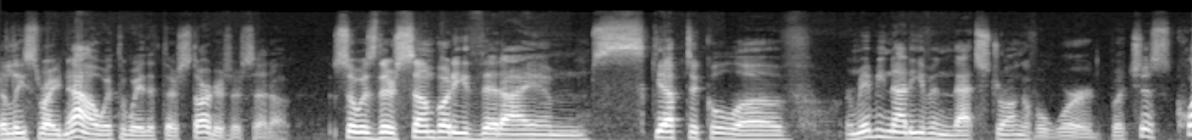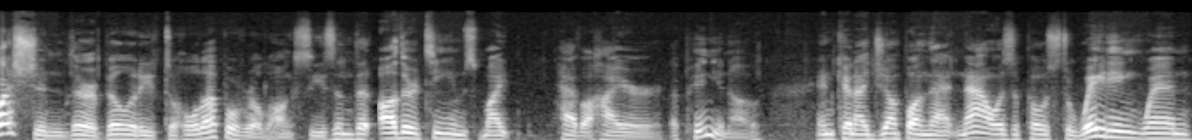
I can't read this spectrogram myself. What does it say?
at least right now, with the way that their starters are set up. So is there somebody that I am skeptical of, or maybe not even that strong of a word, but just question their ability to hold up over a long season that other teams might have a higher opinion of? And can I jump on that now as opposed to waiting when,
